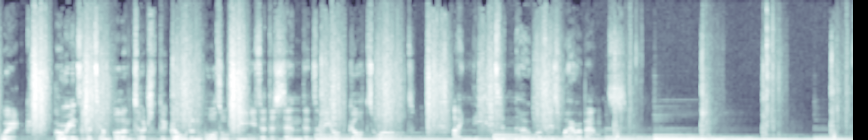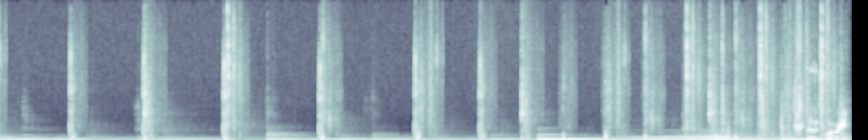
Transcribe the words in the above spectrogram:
Quick, hurry into the temple and touch the golden portal key to descend into the odd god's world. I need to know of his whereabouts. Don't worry,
